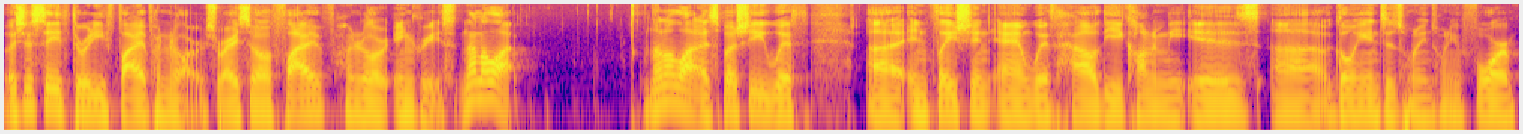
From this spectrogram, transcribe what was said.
let's just say thirty five hundred dollars, right? So a five hundred dollar increase, not a lot not a lot, especially with uh, inflation and with how the economy is uh, going into 2024.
